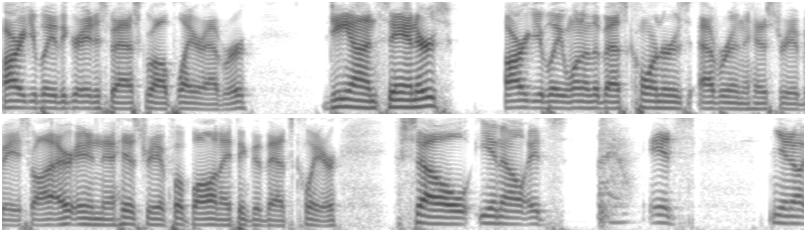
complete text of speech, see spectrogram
arguably the greatest basketball player ever. Deion Sanders, arguably one of the best corners ever in the history of baseball, or in the history of football, and I think that that's clear. So you know, it's it's you know,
